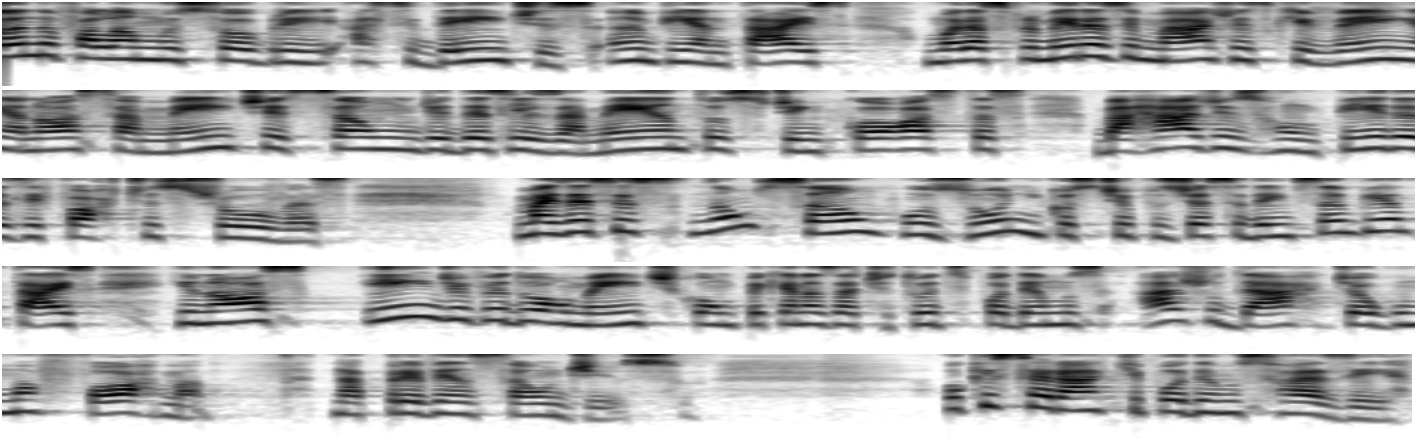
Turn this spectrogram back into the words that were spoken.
Quando falamos sobre acidentes ambientais, uma das primeiras imagens que vem à nossa mente são de deslizamentos, de encostas, barragens rompidas e fortes chuvas. Mas esses não são os únicos tipos de acidentes ambientais e nós, individualmente, com pequenas atitudes, podemos ajudar de alguma forma na prevenção disso. O que será que podemos fazer?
